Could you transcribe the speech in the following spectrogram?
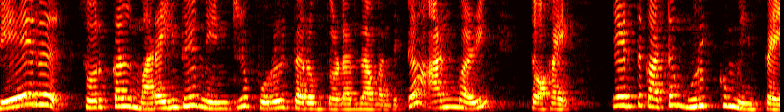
வேறு சொற்கள் மறைந்து நின்று பொருள் தரும் தொடர் தான் வந்துட்டு அன்மொழி தொகை. எடுத்துக்காட்டு முறுக்கு மீசை.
